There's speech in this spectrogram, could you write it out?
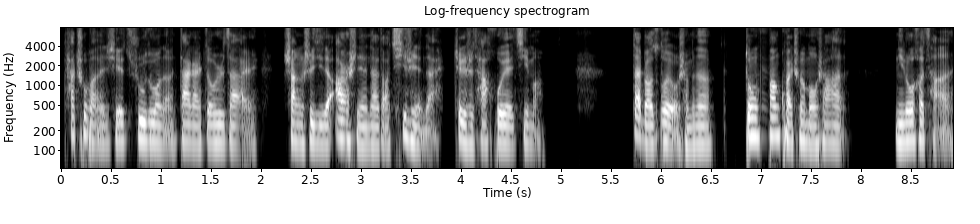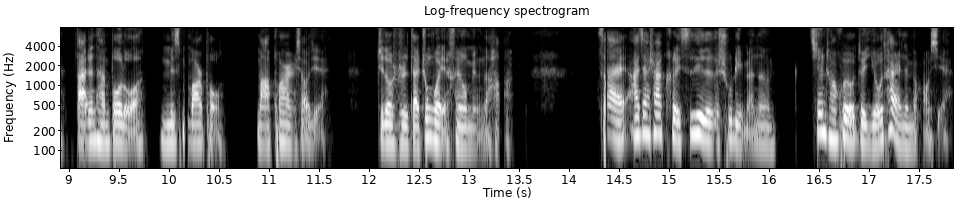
他出版的这些著作呢，大概都是在上个世纪的二十年代到七十年代，这个是他活跃期嘛。代表作有什么呢？《东方快车谋杀案》《尼罗河惨案》《大侦探波罗》《Miss Marple》《马普尔小姐》，这都是在中国也很有名的哈。在阿加莎·克里斯蒂的书里面呢，经常会有对犹太人的描写。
